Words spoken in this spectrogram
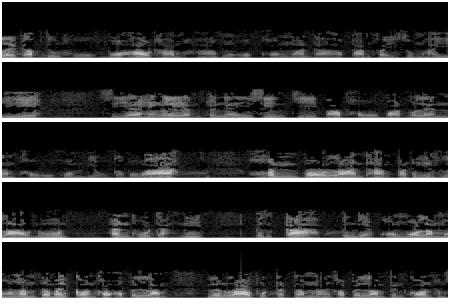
เลยกับดูถูกบ่เอาถามหาหัวอกของมารดาปานไฟซุ้มไฮ เสียแห่งเลี้ยงจนใหญ่สิ่งจีปาเผาบาดบแลนน้ำเขาอความเดียวกับว่า คนโบราณทางประเทศลาวนู้นท่านพูดอย่างนี้เป็นกาบเป็นแบบของหมอลำหมอลำสมัยก่อนเขาเอาเป็นลำเรื่องราวพุทธธรรมนายเขาเป็นลำเป็นกรทั้ง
